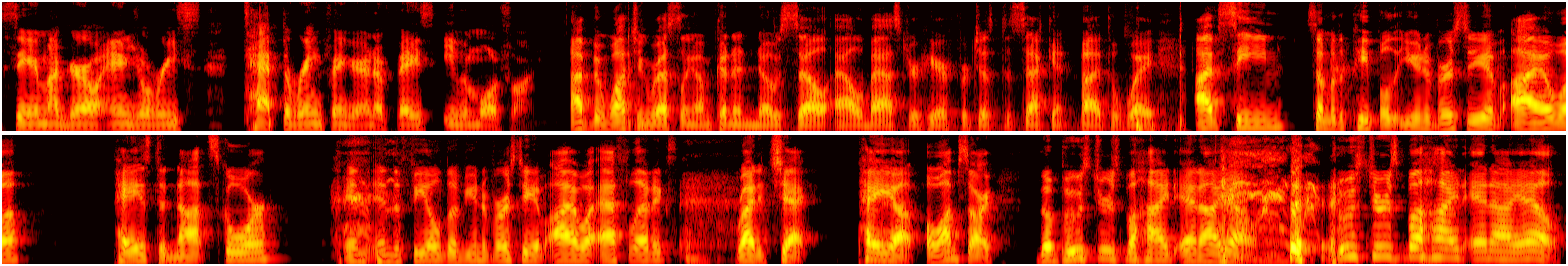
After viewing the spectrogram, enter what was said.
seeing my girl Angel Reese tap the ring finger in her face even more fun. I've been watching wrestling. I'm going to no sell Alabaster here for just a second. By the way, I've seen some of the people at University of Iowa pays to not score in, in the field of University of Iowa athletics. Write a check, pay up. Oh, I'm sorry. The boosters behind NIL. boosters behind NIL.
